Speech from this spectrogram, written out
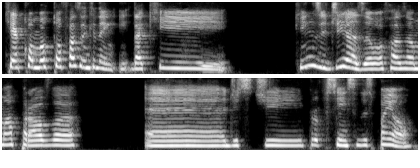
Que é como eu estou fazendo, que nem daqui 15 dias eu vou fazer uma prova é, de, de proficiência do espanhol.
